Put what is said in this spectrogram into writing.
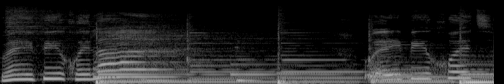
未必会来，未必会走，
